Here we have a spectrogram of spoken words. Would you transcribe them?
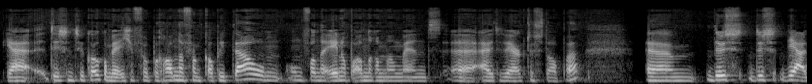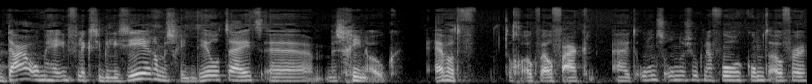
ja, het is natuurlijk ook een beetje verbranden van kapitaal om, om van de een op andere moment uh, uit werk te stappen. Um, dus, dus ja, daaromheen flexibiliseren, misschien deeltijd, uh, misschien ook, hè, wat toch ook wel vaak uit ons onderzoek naar voren komt over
